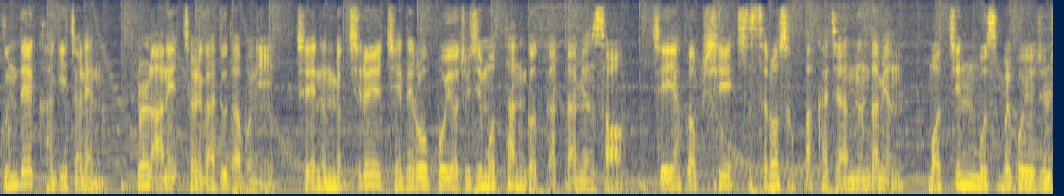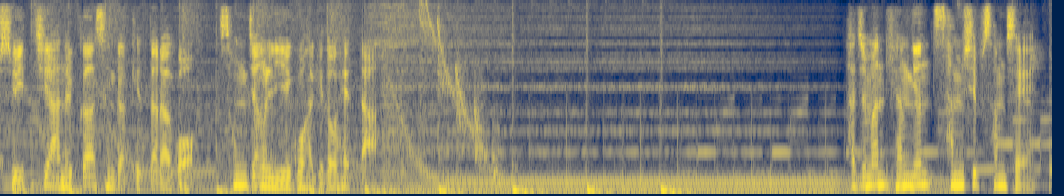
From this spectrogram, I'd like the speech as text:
군대 가기 전엔 털 안에 절가두다 보니 제 능력치를 제대로 보여주지 못한 것 같다면서 제약 없이 스스로 속박하지 않는다면 멋진 모습을 보여줄 수 있지 않을까 생각했다라고 성장을 예고하기도 했다. 하지만 향년 33세.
